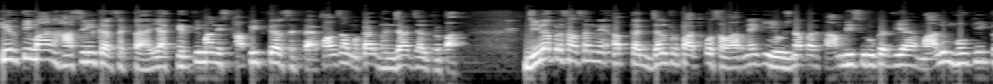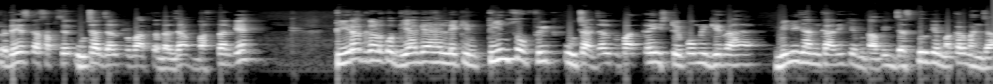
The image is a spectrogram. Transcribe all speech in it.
कीर्तिमान हासिल कर सकता है या कीर्तिमान स्थापित कर सकता है। कौन सा? मकर भंजा जलप्रपात। जिला प्रशासन ने अब तक जलप्रपात को संवारने की योजना पर काम भी शुरू कर दिया है। मालूम हो कि प्रदेश का सबसे ऊँचा जलप्रपात का दर्जा बस्तर के तीरथगढ़ को दिया गया है, लेकिन 300 फीट ऊँचा जलप्रपात कई स्टेपों में गिर रहा है। मिली जानकारी के मुताबिक जसपुर के मकर भंजा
